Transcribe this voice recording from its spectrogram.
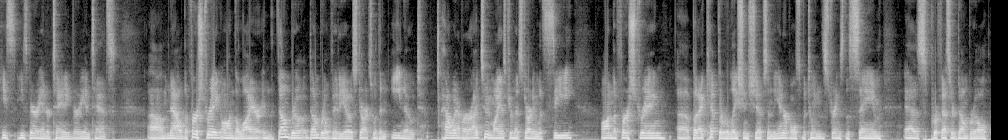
he's, he's very entertaining, very intense. Um, now, the first string on the lyre in the Dumbrill, Dumbrill video starts with an E note. However, I tune my instrument starting with C on the first string, uh, but I kept the relationships and the intervals between the strings the same as Professor Dumbrill.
